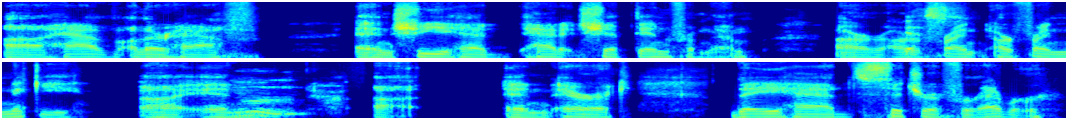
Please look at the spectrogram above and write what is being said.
uh have other half and she had had it shipped in from them. Our our Yes. friend our friend Nikki uh and Hmm, and Eric, they had Citra Forever.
